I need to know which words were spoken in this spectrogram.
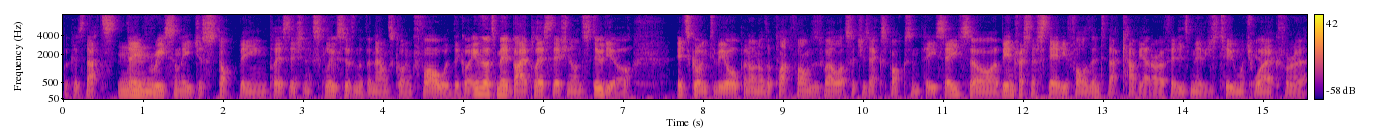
because that's they've recently just stopped being PlayStation exclusive and they've announced going forward they go even though it's made by a PlayStation owned studio, it's going to be open on other platforms as well, such as Xbox and PC. So it'd be interesting if Stadia falls into that caveat or if it is maybe just too much work for a,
